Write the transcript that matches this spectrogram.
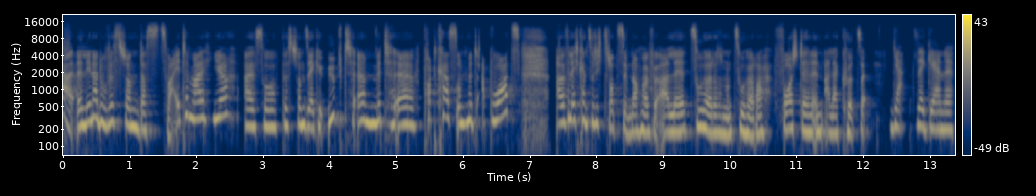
Ja, Lena, du bist schon das zweite Mal hier, also bist schon sehr geübt äh, mit äh, Podcasts und mit Upwards. Aber vielleicht kannst du dich trotzdem nochmal für alle Zuhörerinnen und Zuhörer vorstellen in aller Kürze. Ja, sehr gerne.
